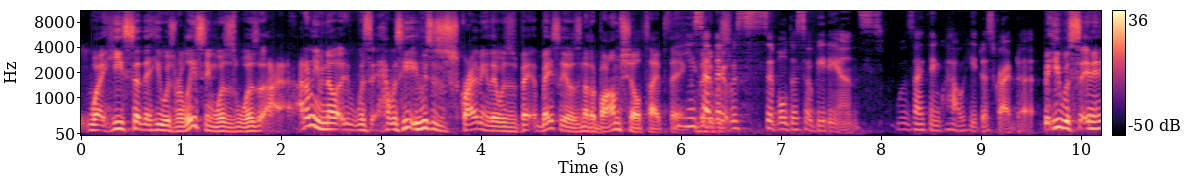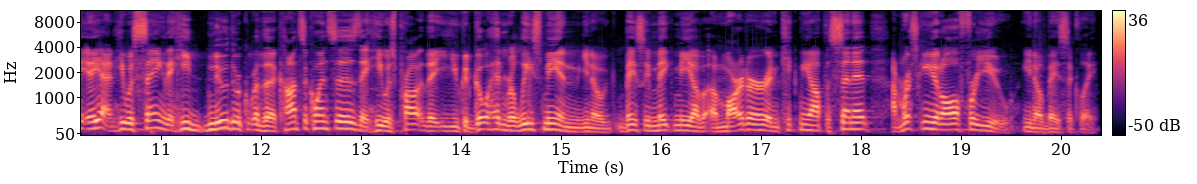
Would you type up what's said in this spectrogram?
what he said that he was releasing was was I I don't even know it was was he, he was just describing that it was basically it was another bombshell type thing. he said that it was civil disobedience, was I think how he described it. But he was, and yeah, and he was saying that he knew the, the consequences. That he was pro- that you could go ahead and release me, and you know, basically make me a, a martyr and kick me off the Senate. I'm risking it all for you, you know, basically.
